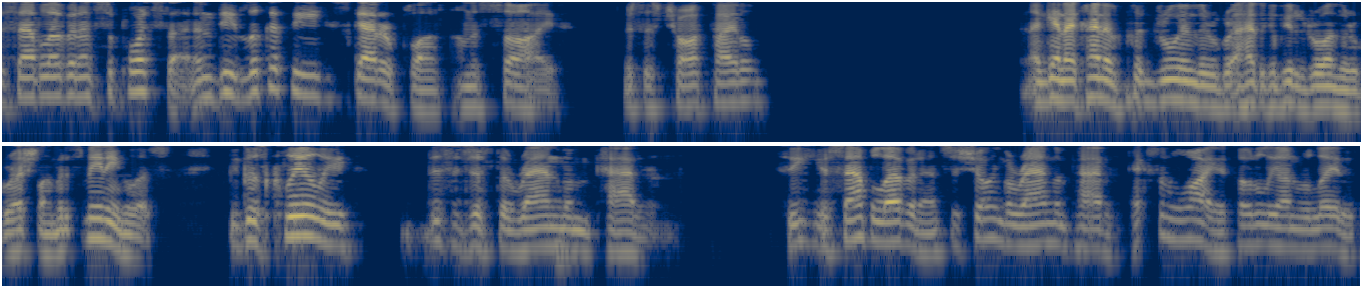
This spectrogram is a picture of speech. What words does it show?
the sample evidence supports that. Indeed, look at the scatter plot on the side. There's this chart title. Again, I kind of drew in the, I had the computer draw in the regression line, but it's meaningless because clearly this is just a random pattern. See, your sample evidence is showing a random pattern. X and Y are totally unrelated.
